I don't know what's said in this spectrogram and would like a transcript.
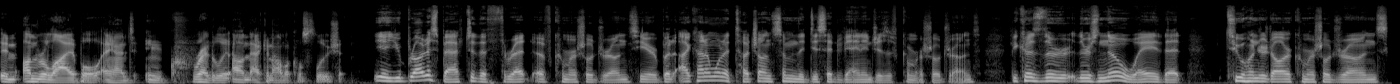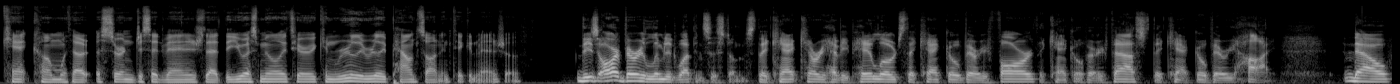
an unreliable and incredibly uneconomical solution. Yeah, you brought us back to the threat of commercial drones here, but I kind of want to touch on some of the disadvantages of commercial drones because there there's no way that $200 commercial drones can't come without a certain disadvantage that the US military can really really pounce on and take advantage of. These are very limited weapon systems. They can't carry heavy payloads, they can't go very far, they can't go very fast, they can't go very high. Now,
